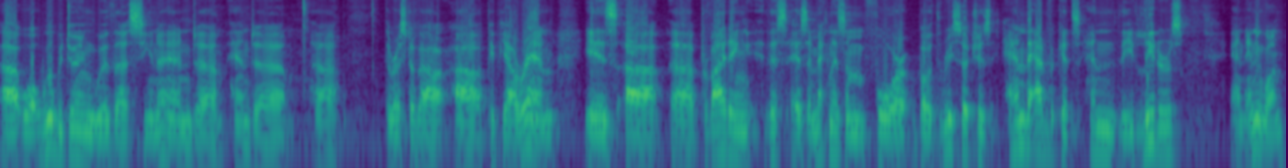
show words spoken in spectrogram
Uh, what we'll be doing with uh, CENA and, and the rest of our uh, PPRN is uh, uh, providing this as a mechanism for both researchers and the advocates and the leaders and anyone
